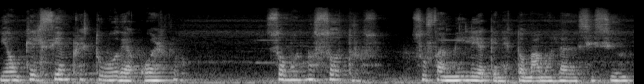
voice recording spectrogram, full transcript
Y aunque él siempre estuvo de acuerdo, somos nosotros, su familia, quienes tomamos la decisión.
